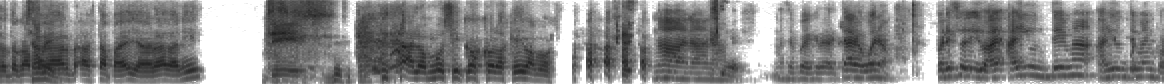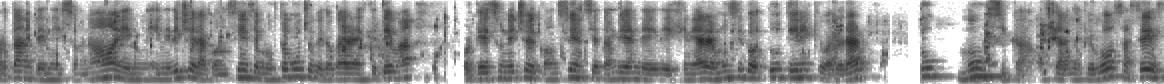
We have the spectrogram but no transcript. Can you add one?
ha tocado, pagar hasta para ella, ¿verdad, Dani? Sí. a los músicos con los que íbamos. no, no, no. No se puede creer. Claro, bueno, por eso digo, hay, un tema, hay un tema importante en eso, ¿no? En, el hecho de la conciencia. Me gustó mucho que tocaran este tema, porque es un hecho de conciencia también de, generar el músico. Tú tienes que valorar tu música, o sea, lo que vos haces.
